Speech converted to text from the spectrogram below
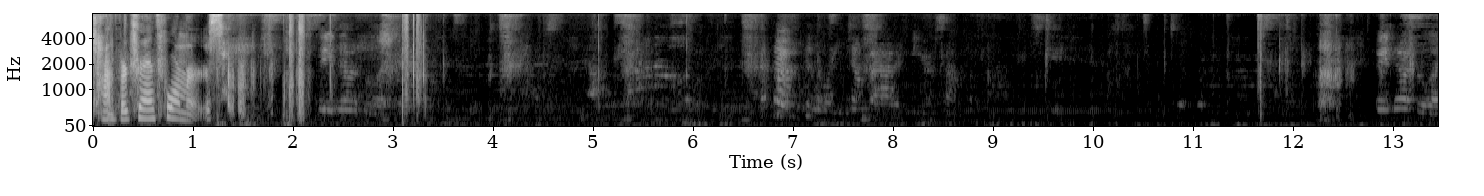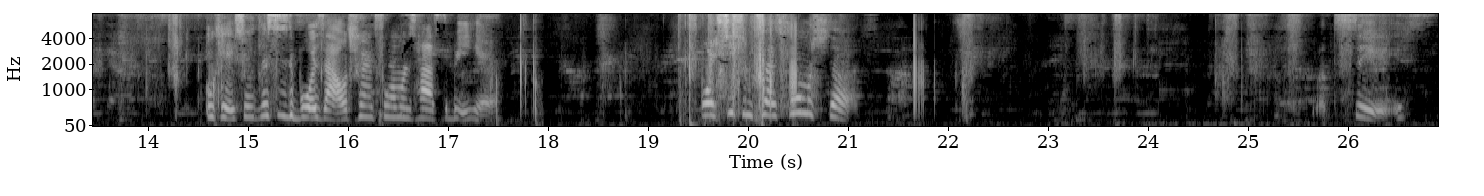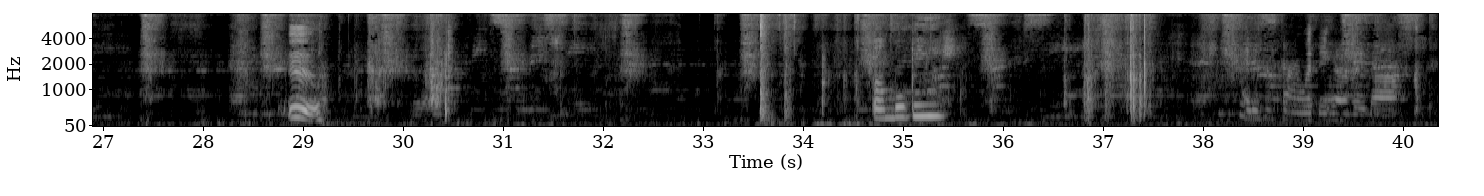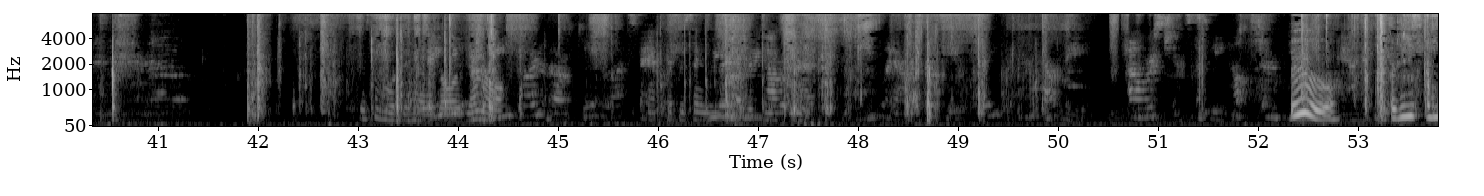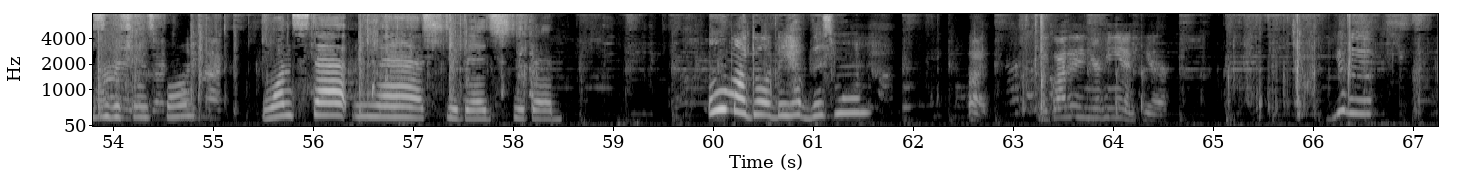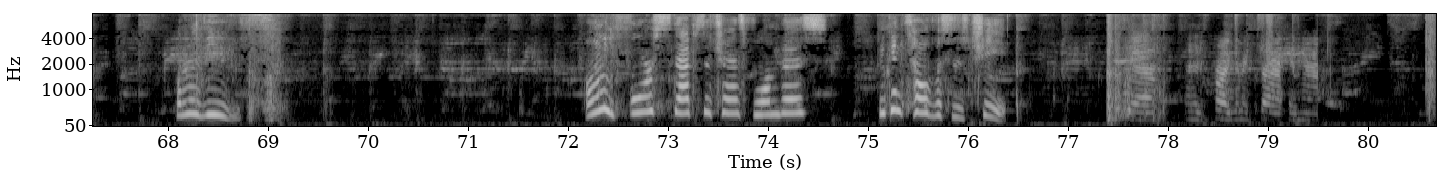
Was for Transformers. Okay, so this is the boys out. Transformers has to be here. Oh, I see some Transformer stuff. Let's see. Ooh. Bumblebee. Yeah, this is kind of what they have at, uh, this is what they have at Dollar General. It's the same Ooh. Are these easy to transform? One step? Nah, stupid, stupid. Oh my god, they have this one? But you got it in your hand here. Yoo-hoo! What are these? Only four steps to transform this? You can tell this is cheap. Yeah, and it's probably gonna crack in half.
